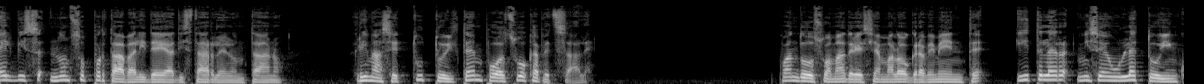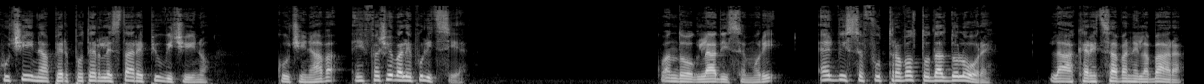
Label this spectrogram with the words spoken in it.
Elvis non sopportava l'idea di starle lontano. Rimase tutto il tempo al suo capezzale. Quando sua madre si ammalò gravemente, Hitler mise un letto in cucina per poterle stare più vicino. Cucinava e faceva le pulizie. Quando Gladys morì, Elvis fu travolto dal dolore. La accarezzava nella bara.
